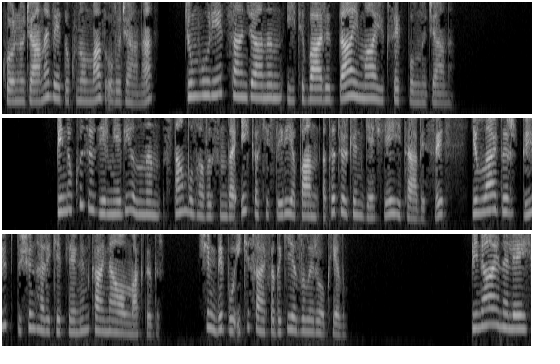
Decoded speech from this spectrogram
korunacağına ve dokunulmaz olacağına, Cumhuriyet sancağının itibarı daima yüksek bulunacağına. 1927 yılının İstanbul havasında ilk akisleri yapan Atatürk'ün gençliğe hitabesi, yıllardır büyük düşün hareketlerinin kaynağı olmaktadır. Şimdi bu iki sayfadaki yazıları okuyalım. Binaenaleyh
